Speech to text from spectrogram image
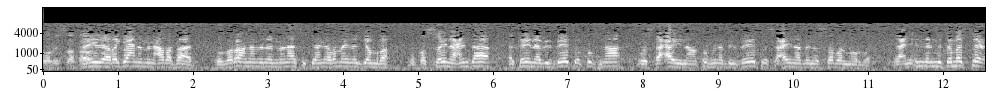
وبالصفا. فإذا رجعنا من عرفات وفرغنا من المناسك يعني رمينا الجمرة وقصينا عندها أتينا بالبيت وطفنا وسعينا، طفنا بالبيت وسعينا بين الصفا والمروة، يعني إن المتمتع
